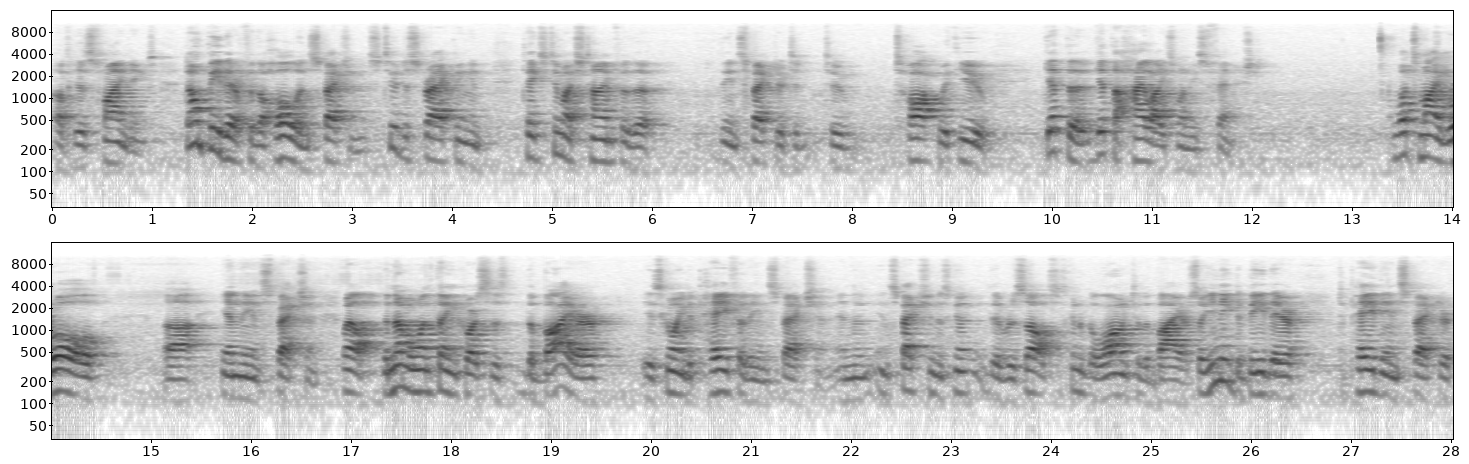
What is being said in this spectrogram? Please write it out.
of his findings. Don't be there for the whole inspection. It's too distracting and takes too much time for the the inspector to, to talk with you. Get the, get the highlights when he's finished. What's my role uh, in the inspection? Well, the number one thing, of course, is the buyer is going to pay for the inspection. And the inspection is going the results is going to belong to the buyer. So you need to be there to pay the inspector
